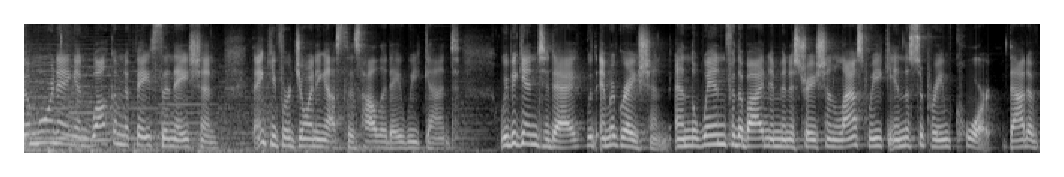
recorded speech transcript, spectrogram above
Good morning and welcome to Face the Nation. Thank you for joining us this holiday weekend. We begin today with immigration and the win for the Biden administration last week in the Supreme Court, that of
